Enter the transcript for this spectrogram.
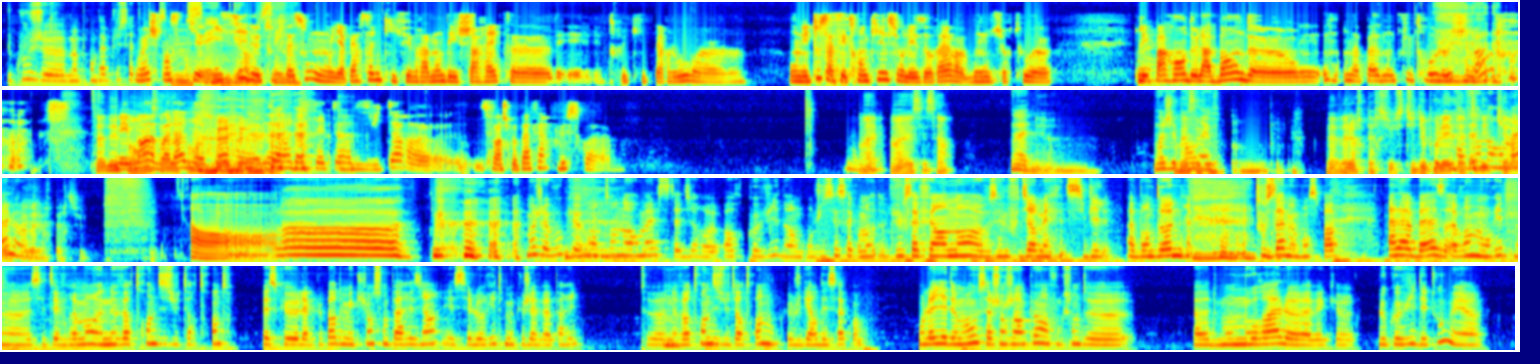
du coup, je me prends pas plus cette Ouais, je pense qu'ici, de toute façon, il n'y a personne qui fait vraiment des charrettes, euh, des, trucs hyper lourds. On est tous assez tranquilles sur les horaires. Bon, surtout les parents de la bande, on n'a pas non plus trop le choix. Ça dépend, Mais moi, voilà, 9h, 17h, 18h, enfin, je peux pas faire plus, quoi. Ouais, ouais, c'est ça. Ouais. Mais, euh, Moi, j'ai ouais, pas envie. pas. La valeur perçue. Studio Paulette En a fait temps des cœurs avec normal. la valeur perçue. Oh. Oh Moi, j'avoue qu'en temps normal, c'est-à-dire euh, hors Covid, hein, bon, je sais, ça commence... vu que ça fait un an, euh, vous allez vous dire, mais Sybille, abandonne tout ça, mais bon, c'est pas grave. À la base, avant, mon rythme, c'était vraiment euh, 9h30, 18h30, parce que la plupart de mes clients sont parisiens et c'est le rythme que j'avais à Paris. De euh, Mm. 9h30, 18h30, donc euh, je gardais ça, quoi. Bon, là, il y a des moments où ça change un peu en fonction de, euh, de mon moral euh, avec euh, le Covid et tout, mais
